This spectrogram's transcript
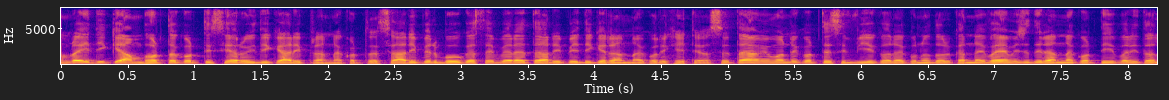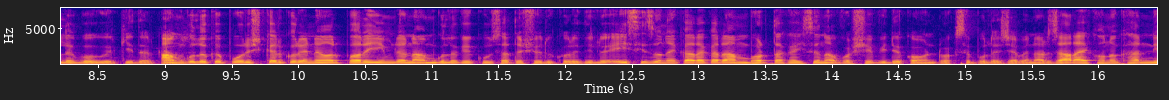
আমরা এদিকে আম ভর্তা করতেছি আর ওইদিকে আরিফ রান্না করতেছে। আরিফের বউ গাছে বেড়াতে আরিফ এদিকে রান্না করে খেতে আছে তাই আমি মনে করতেছি বিয়ে করার কোনো দরকার নাই। ভাই, আমি যদি রান্না করতেই পারি তাহলে বউয়ের কি দরকার? আমগুলোকে পরিষ্কার করে নেওয়ার পরে ইমরান আমগুলোকে কুচাতে শুরু করে দিল। এই সিজনে কারা কারা আম ভর্তা খাইছেন অবশ্যই ভিডিও কমেন্ট বক্সে বলে যাবেন। আর যারা এখনও খাননি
